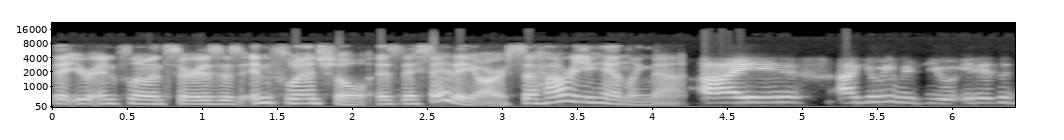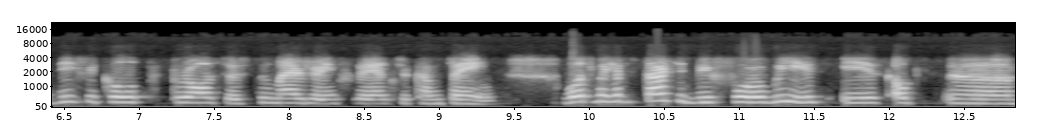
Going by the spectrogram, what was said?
that your influencer is as influential as they say they are? So how are you handling that? I agree with you. It is a difficult process to measure influencer campaign. What we have started before with is uh,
